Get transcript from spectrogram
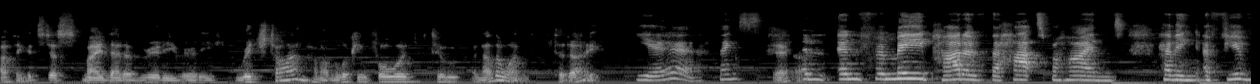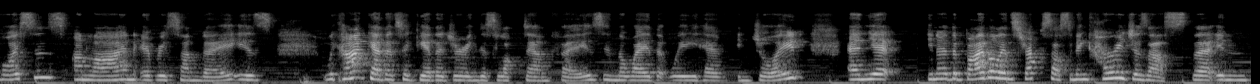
I think it's just made that a really, really rich time, and I'm looking forward to another one today. Yeah, thanks. Yeah. And and for me, part of the hearts behind having a few voices online every Sunday is we can't gather together during this lockdown phase in the way that we have enjoyed, and yet you know the bible instructs us and encourages us that in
